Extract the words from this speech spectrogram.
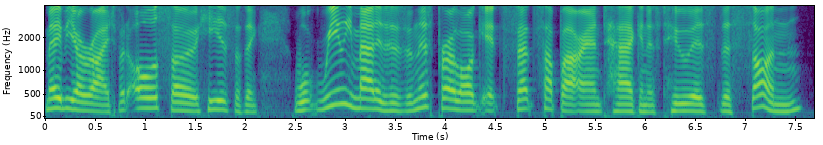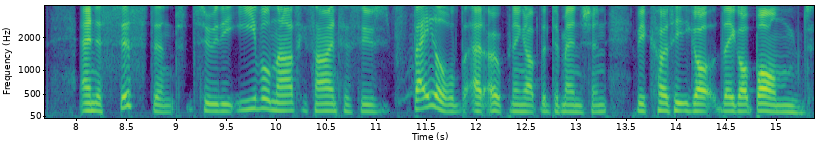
Maybe you're right, but also here's the thing. What really matters is in this prologue it sets up our antagonist who is the son and assistant to the evil Nazi scientist who's failed at opening up the dimension because he got they got bombed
